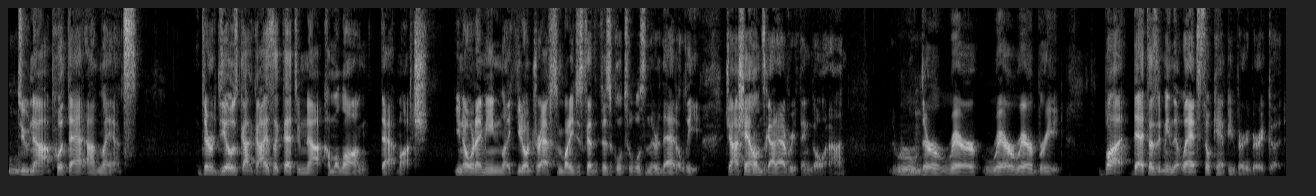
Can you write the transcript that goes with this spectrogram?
Mm. Do not put that on Lance. There, those got guys like that do not come along that much. You know what I mean? Like you don't draft somebody just got the physical tools and they're that elite. Josh Allen's got everything going on. Mhm. They're a rare, rare, rare breed. But that doesn't mean that Lance still can't be very, very good.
